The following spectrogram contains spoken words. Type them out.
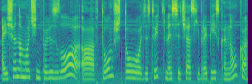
А еще нам очень повезло а, в том, что действительно сейчас европейская наука,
